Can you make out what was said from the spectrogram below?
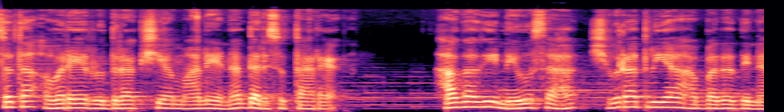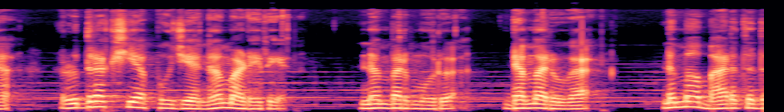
ಸ್ವತಃ ಅವರೇ ರುದ್ರಾಕ್ಷಿಯ ಮಾಲೆಯನ್ನು ಧರಿಸುತ್ತಾರೆ. ಹಾಗಾಗಿ ನೀವು ಸಹ ಶಿವರಾತ್ರಿಯ ಹಬ್ಬದ ದಿನ ರುದ್ರಾಕ್ಷಿಯ ಪೂಜೆಯನ್ನು ಮಾಡಿರಿ. ನಂಬರ್ ಮೂರು, ಡಮರುಗ. ನಮ್ಮ ಭಾರತದ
